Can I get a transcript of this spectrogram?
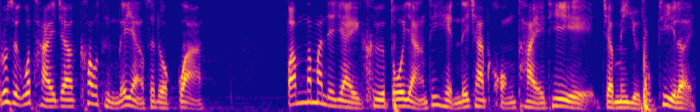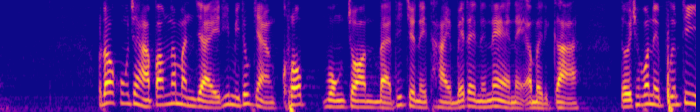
รู้สึกว่าไทยจะเข้าถึงได้อย่างสะดวกกว่า ปั๊มน้ำมันใหญ่ๆ คือตัวอย่างที่เห็นได้ชัดของไทยที่จะมีอยู่ทุกที่เลย เราคงจะหาปั๊มน้ำมันใหญ่ที่มีทุกอย่างครบวงจรแบบที่เจอในไทยไม่ได้แน่ๆในอเมริกา โดยเฉพาะในพื้นที่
